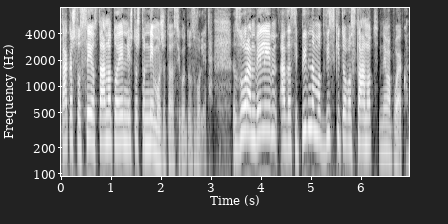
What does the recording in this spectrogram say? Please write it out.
Така што се останато е нешто што не можете да си го дозволите. Зоран вели, а да си пивнам од вискито во станот, нема поеко.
